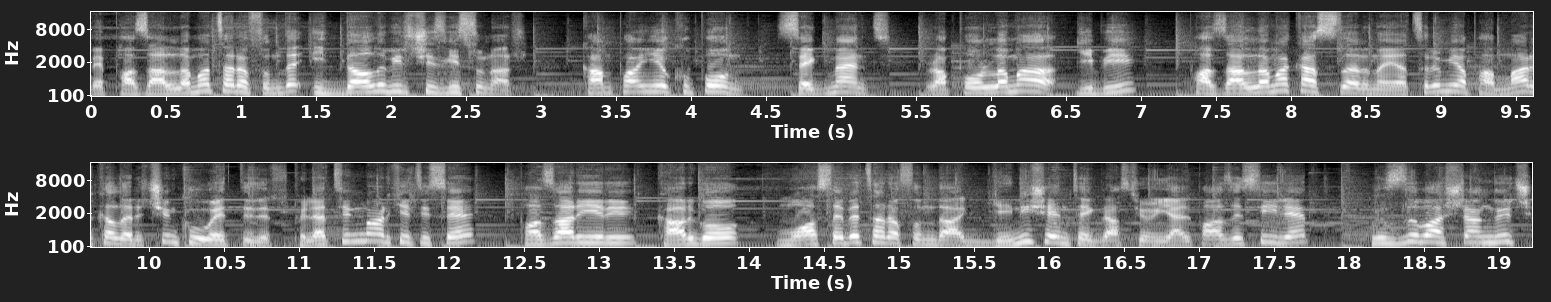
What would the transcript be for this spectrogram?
ve pazarlama tarafında iddialı bir çizgi sunar. Kampanya kupon, segment, raporlama gibi pazarlama kaslarına yatırım yapan markalar için kuvvetlidir. Platin Market ise pazar yeri, kargo, muhasebe tarafında geniş entegrasyon yelpazesiyle hızlı başlangıç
